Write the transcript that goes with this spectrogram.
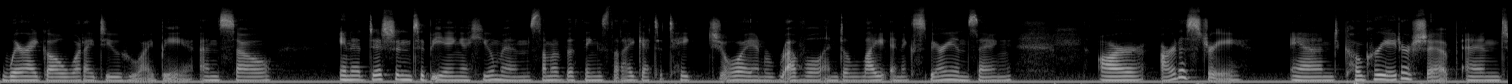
where I go, what I do, who I be. And so, in addition to being a human, some of the things that I get to take joy and revel and delight in experiencing are artistry and co creatorship and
